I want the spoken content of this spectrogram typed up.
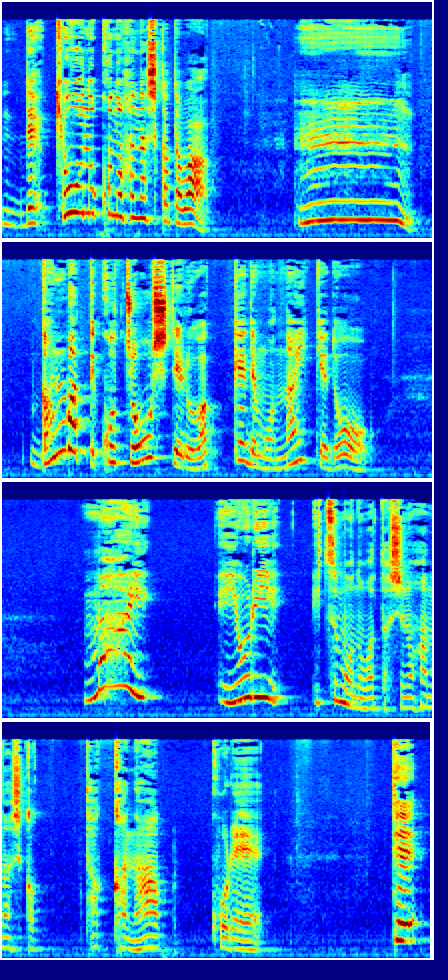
で、今日のこの話し方は、うーん、頑張って誇張してるわけでもないけど、よりいつもの私の話し方かな、これ。って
